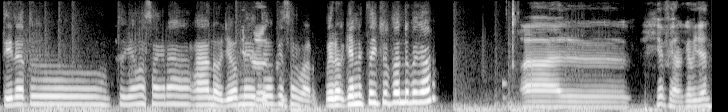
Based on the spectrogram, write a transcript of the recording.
Tira tu, tu llama sagrada. Ah, no, yo me Pero tengo que salvar. ¿Pero a quién le estáis tratando de pegar? Al jefe, al capitán.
